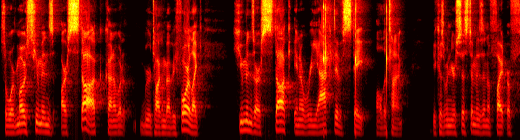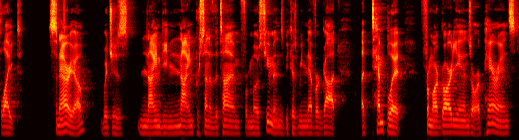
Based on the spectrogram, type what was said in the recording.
So where most humans are stuck, kind of what we were talking about before, like humans are stuck in a reactive state all the time because when your system is in a fight or flight scenario, which is 99% of the time for most humans, because we never got a template from our guardians or our parents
